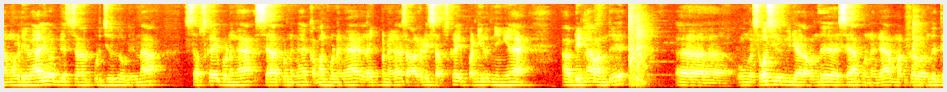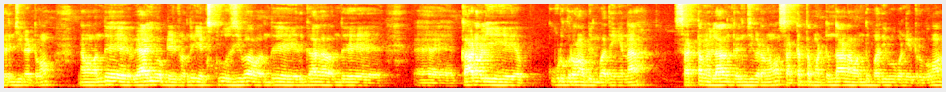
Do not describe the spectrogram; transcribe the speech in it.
நம்மளுடைய வேல்யூ அப்டேட்ஸ் சேனல் பிடிச்சிருக்கு அப்படின்னா சப்ஸ்கிரைப் பண்ணுங்கள் ஷேர் பண்ணுங்கள் கமெண்ட் பண்ணுங்கள் லைக் பண்ணுங்கள் ஆல்ரெடி சப்ஸ்கிரைப் பண்ணியிருந்தீங்க அப்படின்னா வந்து உங்கள் சோஷியல் மீடியாவில் வந்து ஷேர் பண்ணுங்கள் மக்கள் வந்து தெரிஞ்சுக்கட்டும். நம்ம வந்து வேல்யூ அப்டேட் வந்து எக்ஸ்க்ளூசிவாக வந்து எதுக்காக வந்து அஹ், காணொளி கொடுக்குறோம் அப்படின்னு பார்த்தீங்கன்னா சட்டம் எல்லாரும் தெரிஞ்சுக்கிடணும். சட்டத்தை மட்டும்தான் நான் வந்து பதிவு பண்ணிகிட்ருக்கோம்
